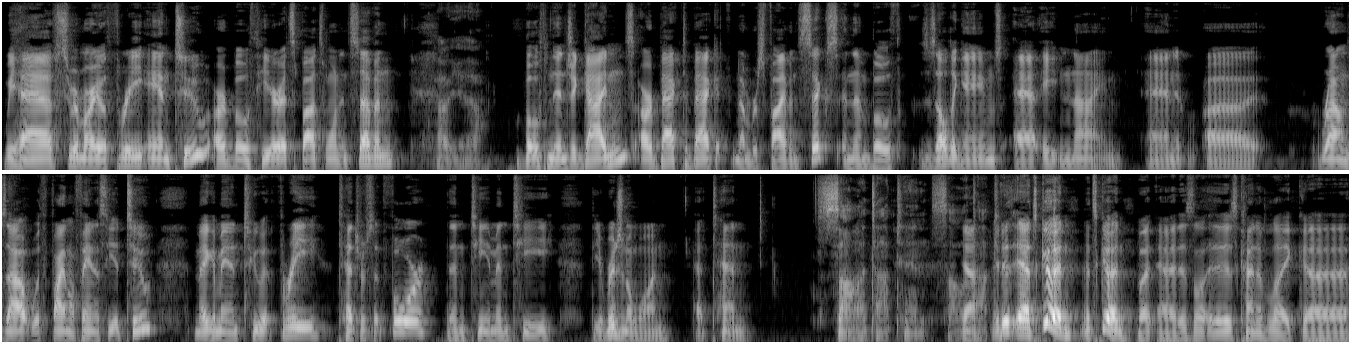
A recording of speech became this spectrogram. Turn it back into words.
We have Super Mario 3 and 2 are both here at spots 1 and 7 Oh yeah. both Ninja Gaidens are back to back at numbers five and six, and then both Zelda games at eight and nine. And it uh, rounds out with Final Fantasy at two, Mega Man 2 at three, Tetris at four, then TMNT, the original one, at 10. Solid top ten. Solid Yeah, top ten. is. Yeah, it's good. It's good, but uh, it is. It is kind of like uh,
